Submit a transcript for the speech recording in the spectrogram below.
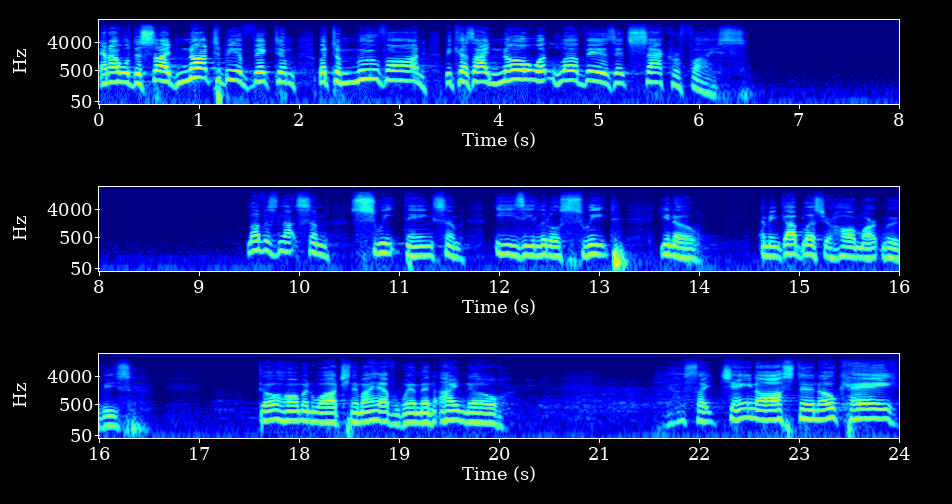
and I will decide not to be a victim, but to move on because I know what love is it's sacrifice. Love is not some sweet thing, some easy little sweet, you know. I mean, God bless your Hallmark movies. Go home and watch them. I have women, I know. It's like Jane Austen, okay.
